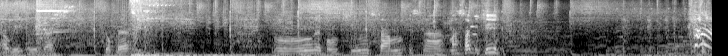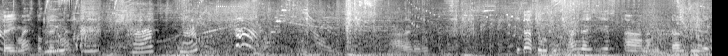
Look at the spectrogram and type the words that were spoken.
เอาวิเอาวิได้ จบแล้ว อืมได้ของชิ้นซ้ำอิสนามาซ้ำอีกที ตกใจไหมตกใจไหม Huh? Huh? หาอะไรไม่รู้คือถ้าสุ่มสิบครั้งได้เอสอานะ การตีเลย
